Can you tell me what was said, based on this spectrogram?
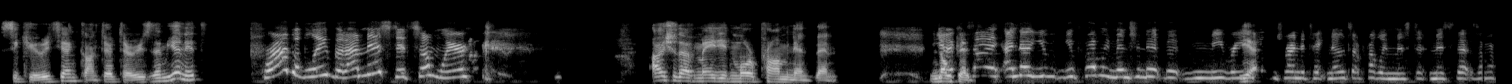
security and counterterrorism unit. Probably but i missed it somewhere I should have made it more prominent then. Yeah, because I, I know you you probably mentioned it, but me reading yeah. it and trying to take notes, I probably missed it missed that somewhere.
